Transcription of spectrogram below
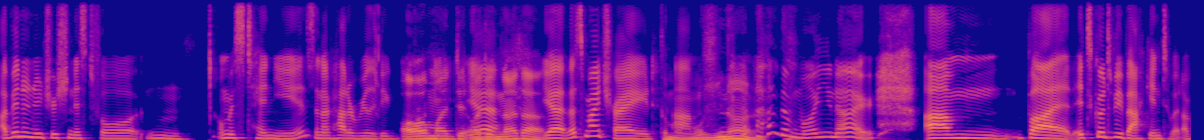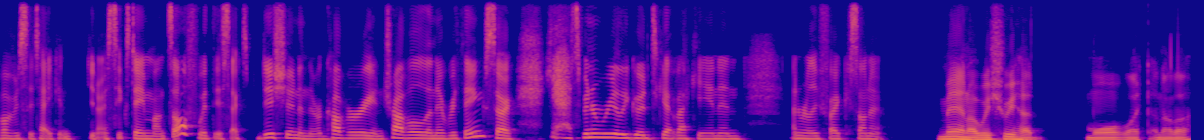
i've been a nutritionist for mm, almost 10 years and i've had a really big Oh my! Di- I didn't know that. Yeah, that's my trade. The more you know. the more you know. Um, but it's good to be back into it. I've obviously taken, you know, 16 months off with this expedition and the recovery and travel and everything. So yeah, it's been really good to get back in and and really focus on it. Man, I wish we had more like another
